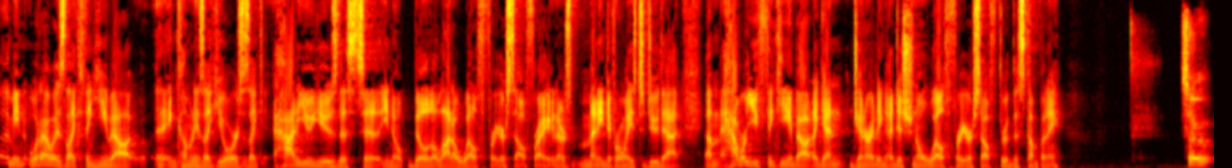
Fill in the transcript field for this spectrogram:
i mean what i always like thinking about in companies like yours is like how do you use this to you know build a lot of wealth for yourself right? And there's many different ways to do that. Um, how are you thinking about again generating additional wealth for yourself through this company? So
